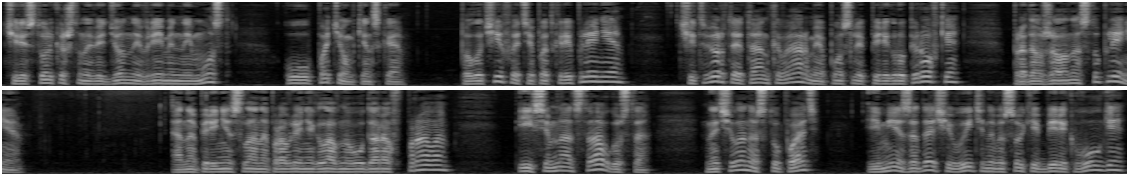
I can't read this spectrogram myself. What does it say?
через только что наведенный временный мост у Потемкинска. Получив эти подкрепления, четвертая танковая армия после перегруппировки продолжала наступление. Она перенесла направление главного удара вправо и 17 августа начала наступать, имея задачей выйти на высокий берег Волги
